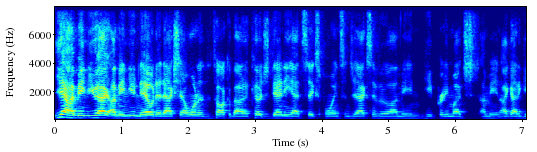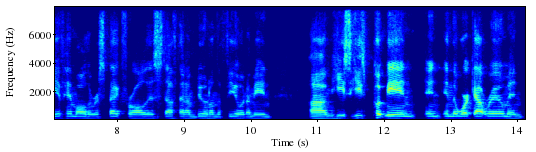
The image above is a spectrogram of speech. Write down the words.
Yeah, I mean, you, I mean, you nailed it. Actually, I wanted to talk about it. Coach Denny at six points in Jacksonville. I mean, he pretty much. I mean, I got to give him all the respect for all this stuff that I'm doing on the field. I mean, um, he's he's put me in in in the workout room and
